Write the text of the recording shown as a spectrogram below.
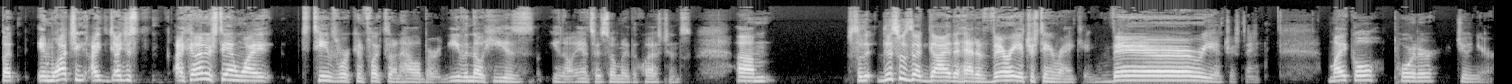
but in watching, I, I just I can understand why teams were conflicted on Halliburton, even though he is you know answered so many of the questions. Um, so th- this was a guy that had a very interesting ranking, very interesting. Michael Porter Jr.,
